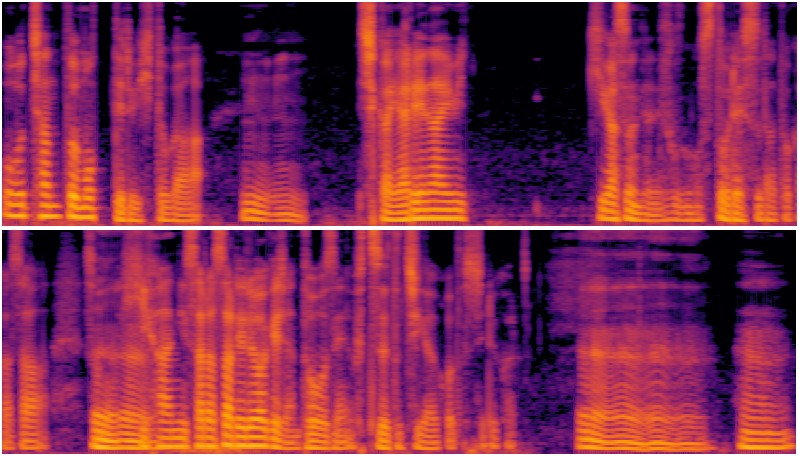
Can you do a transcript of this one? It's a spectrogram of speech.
をちゃんと持ってる人がうんうん。しかやれないみ気がするんだよねそのストレスだとかさそのうんうん批判にさらされるわけじゃん当然普通と違うことしてるかうんうんうんうん。らうん。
